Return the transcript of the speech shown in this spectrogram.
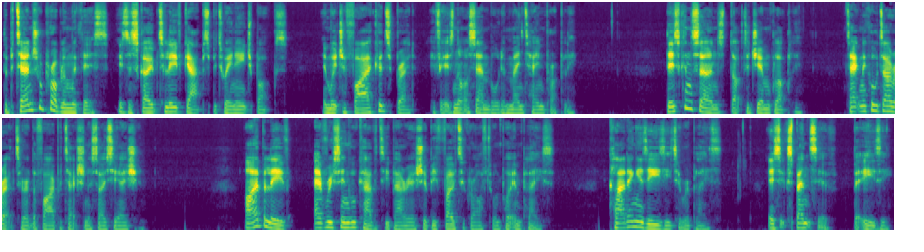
The potential problem with this is the scope to leave gaps between each box, in which a fire could spread if it is not assembled and maintained properly. This concerns Dr. Jim Glockling, Technical Director at the Fire Protection Association. I believe every single cavity barrier should be photographed when put in place. Cladding is easy to replace. It's expensive, but easy.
